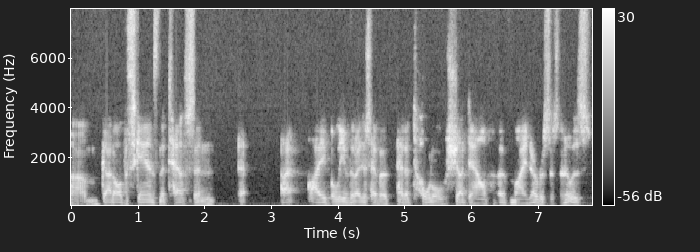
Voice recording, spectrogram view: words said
um, got all the scans and the tests, and uh, I I believe that I just have a had a total shutdown of my nervous system. It was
